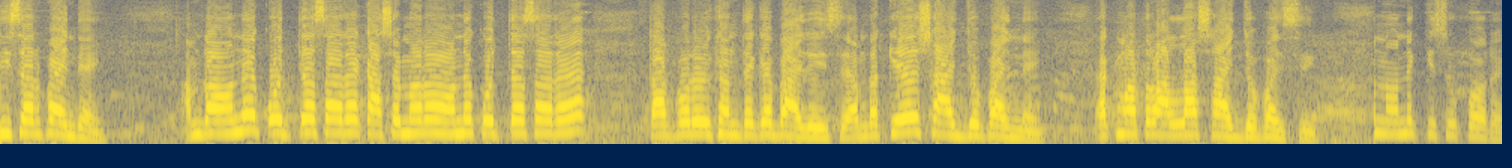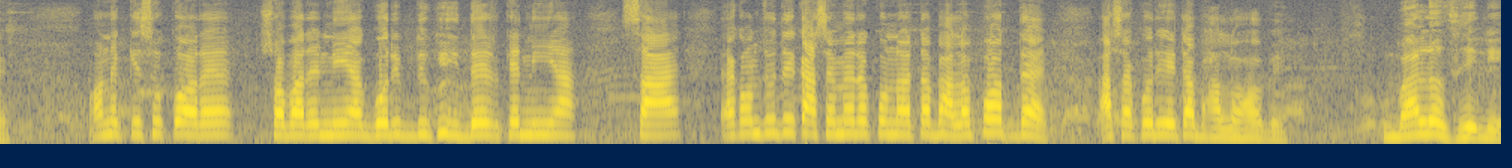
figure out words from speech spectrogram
বিচার পাই নাই। আমরা অনেক অত্যাচারে, কাছে মারা অনেক অত্যাচারে, তারপরে ওইখান থেকে বাইরে হয়েছে আমরা কেউ সাহায্য পাই নাই। একমাত্র আল্লাহ সাহায্য পাইছি। অনেক কিছু করে। অনেক কিছু করে, সবারে নিয়ে, গরিব দুঃখীদেরকে নিয়ে চায়। এখন যদি কাশেমেরে কোনো একটা ভালো পথ দেয় আশা করি এটা ভালো হবে। ভালো ছেলে।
